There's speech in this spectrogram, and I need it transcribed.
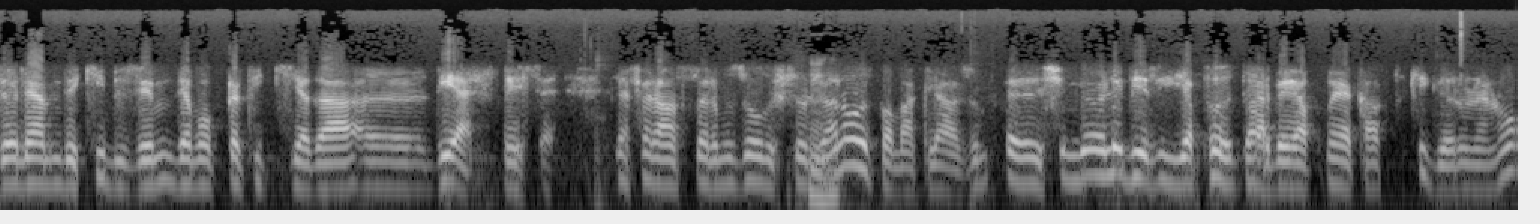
dönemdeki bizim demokratik ya da e, diğer neyse referanslarımızı oluşturacağını Hı. unutmamak lazım. E, şimdi öyle bir yapı darbe yapmaya kalktı ki görünen o.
